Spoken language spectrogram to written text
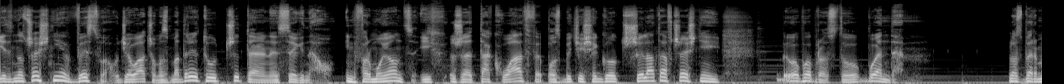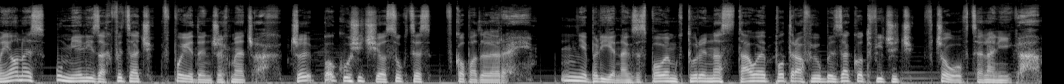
Jednocześnie wysłał działaczom z Madrytu czytelny sygnał, informujący ich, że tak łatwe pozbycie się go trzy lata wcześniej było po prostu błędem. Los Bermejones umieli zachwycać w pojedynczych meczach, czy pokusić się o sukces w Copa del Rey. Nie byli jednak zespołem, który na stałe potrafiłby zakotwiczyć w czołówce La Liga.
